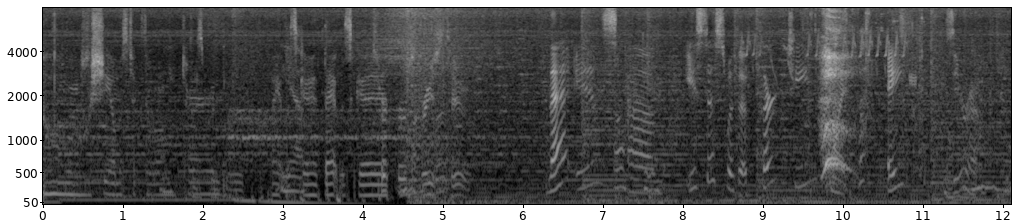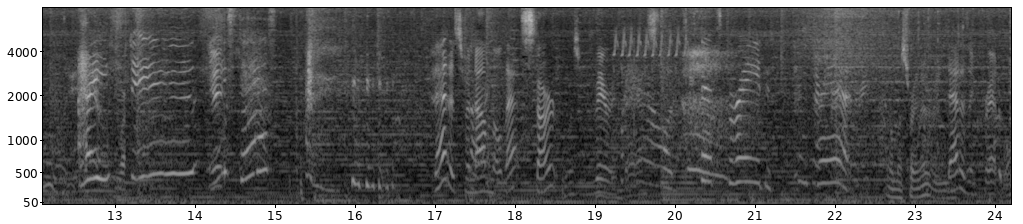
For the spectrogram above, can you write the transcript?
Oh, she almost took the wrong turn. That was Yeah. good. That was It's good. her first race too. That is um, Eastus with a 13.80. Hey, That is phenomenal. That start was very fast. That's great. Congrats. Almost ran over you. That is incredible.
